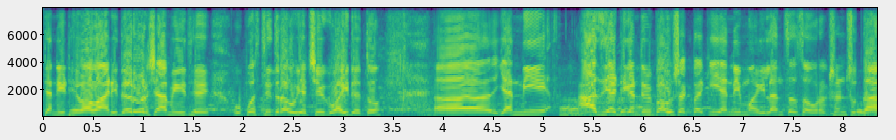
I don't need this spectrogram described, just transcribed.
त्यांनी ठेवावा आणि दरवर्षी आम्ही इथे उपस्थित राहू याची ग्वाही देतो. यांनी आज या ठिकाणी तुम्ही पाहू शकता की यांनी महिलांचं संरक्षण सुद्धा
